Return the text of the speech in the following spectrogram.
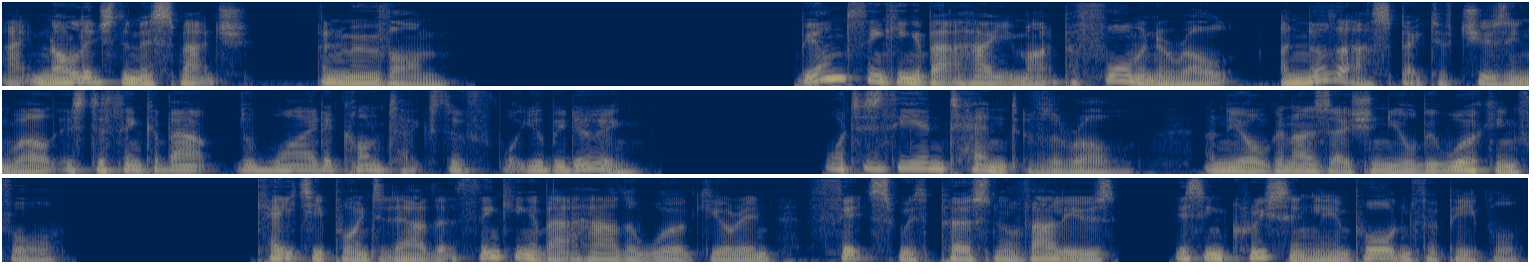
acknowledge the mismatch and move on. Beyond thinking about how you might perform in a role, another aspect of choosing well is to think about the wider context of what you'll be doing. What is the intent of the role and the organisation you'll be working for? Katie pointed out that thinking about how the work you're in fits with personal values is increasingly important for people.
